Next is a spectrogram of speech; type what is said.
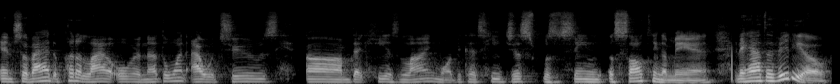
And so if I had to put a lie over another one, I would choose um, that he is lying more because he just was seen assaulting a man, and they have the video,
